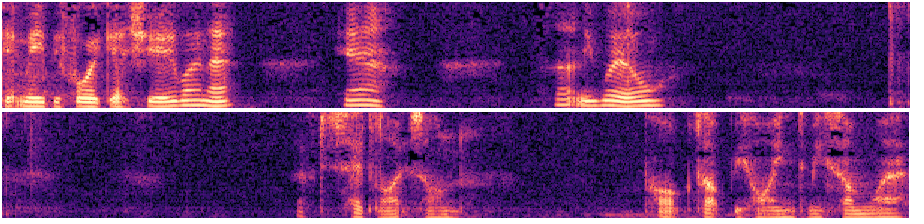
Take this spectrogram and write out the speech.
Get me before it gets you, won't it? Yeah. Certainly will. Left his headlights on. Parked up behind me somewhere.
